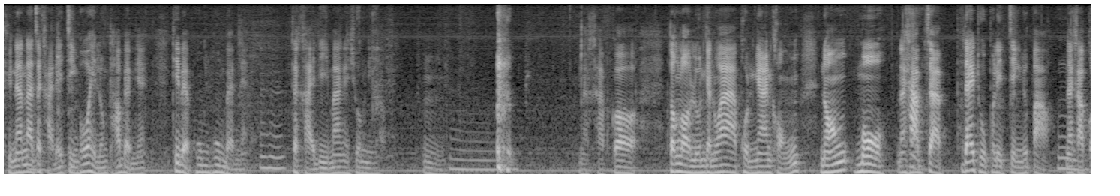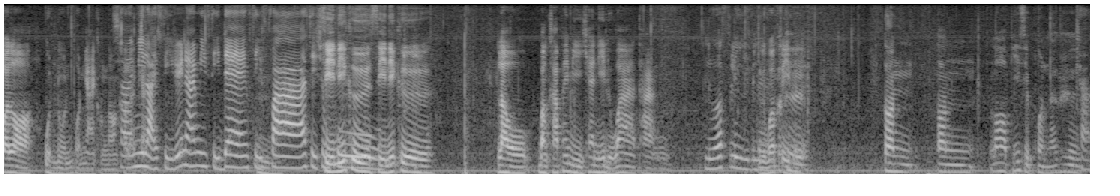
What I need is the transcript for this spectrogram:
คือน่าน่าจะขายได้จริงเพราะว่าเห็นรองเท้าแบบเนี้ยที่แบบหุ้มหุ้มแบบเนี้ยอือฮึจะขายดีมากในช่วงนี้อืมอืม นะครับ ก็ ต้องรอลุ้นกันว่าผลงานของน้องโมนะครับค่ะจะได้ถูกผลิตจริงหรือเปล่าอืมนะครับก็รออุดหนุนผลงานของน้องเขาใช่แล้วมีหกันลายสีด้วยนะ มีสีแดง สีอืมฟ้า สีชมพูสีนี้คือสีนี้คือเราบังคับให้มีแค่นี้หรือว่าทางหรือว่าฟรีไปเลหยรือว่าฟรีไปเลย ตอนตอนรอบ 20 คนก็คือ ค่ะ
